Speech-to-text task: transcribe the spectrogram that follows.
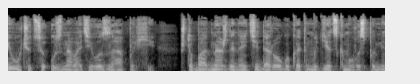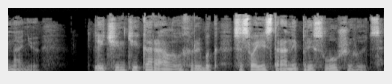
и учатся узнавать его запахи, чтобы однажды найти дорогу к этому детскому воспоминанию. Личинки коралловых рыбок со своей стороны прислушиваются.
